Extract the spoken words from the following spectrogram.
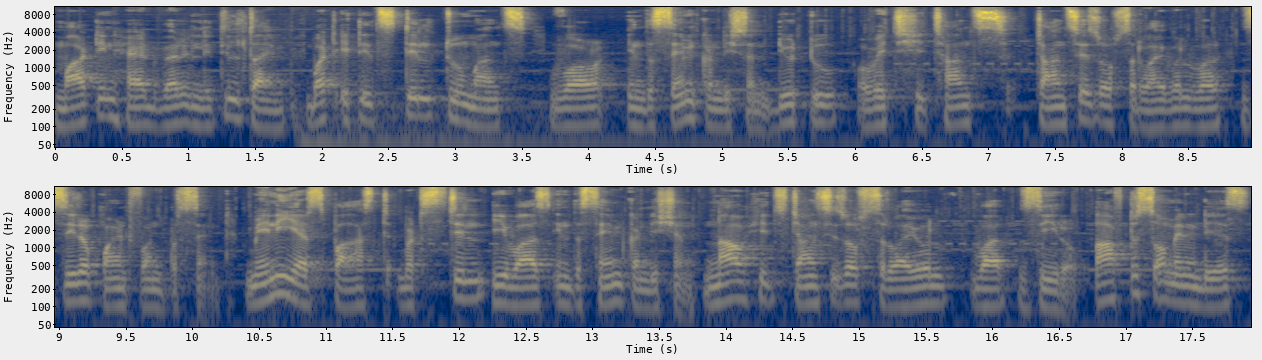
Martin had very little time but it is still 2 months were in the same condition due to which his chance, chances of survival were 0.1%. Many years passed but still he was in the same condition. Now his chances of survival were zero. After so many days,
